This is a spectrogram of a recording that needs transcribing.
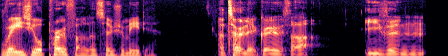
raise your profile on social media. I totally agree with that. Even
